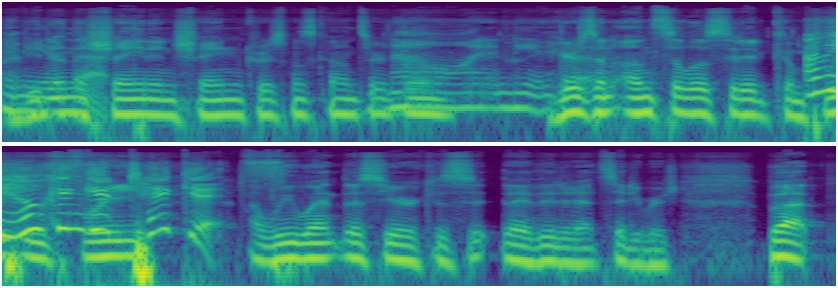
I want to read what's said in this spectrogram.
Have you done the that. Shane and Shane Christmas concert? No? I didn't Here's do an it. unsolicited, I mean, who can free- get tickets? Uh, we went this year because they did it at City Bridge, but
